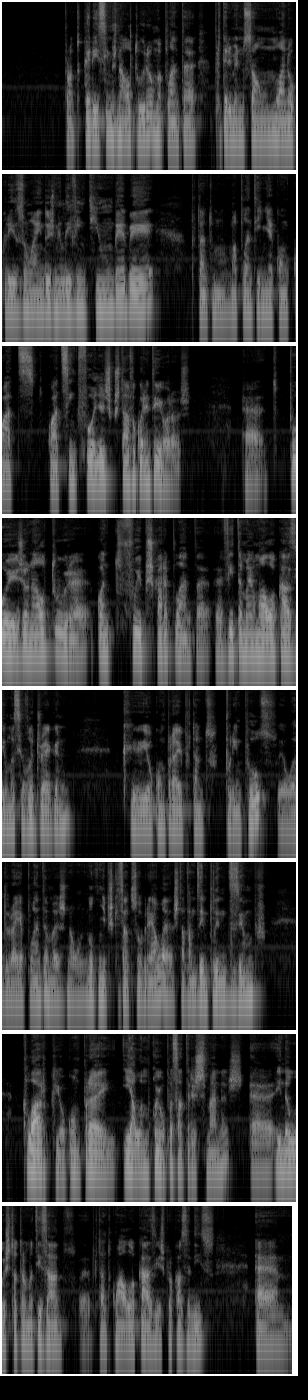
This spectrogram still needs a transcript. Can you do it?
pronto, caríssimos na altura, uma planta, para terem uma noção, um Melanocrisum em 2021 bebê, portanto, uma plantinha com 4, 4 5 folhas custava 40 euros. Uh, depois, eu na altura, quando fui buscar a planta, vi também uma Alocasia, uma Silver Dragon, que eu comprei, portanto, por impulso. Eu adorei a planta, mas não, não tinha pesquisado sobre ela. Estávamos em pleno dezembro. Claro que eu comprei e ela morreu passar três semanas. Uh, ainda hoje estou traumatizado, uh, portanto, com alocásias por causa disso. Uh,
